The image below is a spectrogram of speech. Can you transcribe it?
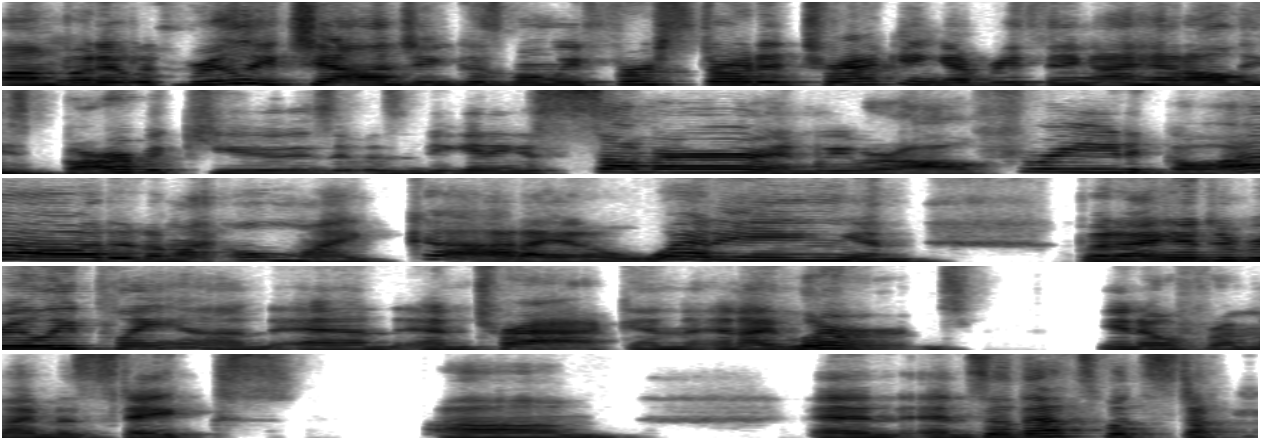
Um, but it was really challenging because when we first started tracking everything, I had all these barbecues. It was the beginning of summer and we were all free to go out. And I'm like, oh my God, I had a wedding. And but I had to really plan and and track and and I learned, you know, from my mistakes. Um, and and so that's what stuck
